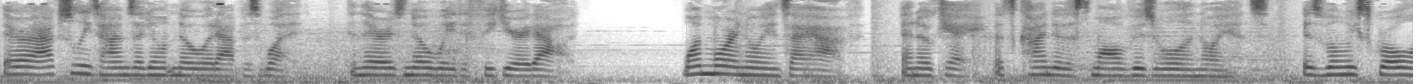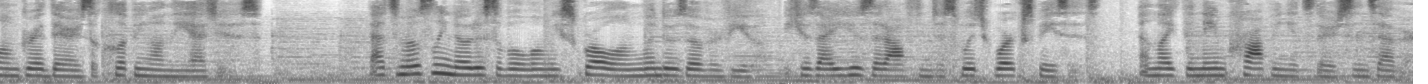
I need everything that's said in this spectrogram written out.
There are actually times I don't know what app is what, and there is no way to figure it out. One more annoyance I have, and okay, that's kind of a small visual annoyance, is when we scroll on grid there is a clipping on the edges. That's mostly noticeable when we scroll on Windows Overview, because I use it often to switch workspaces, and like the name cropping it's there since ever.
